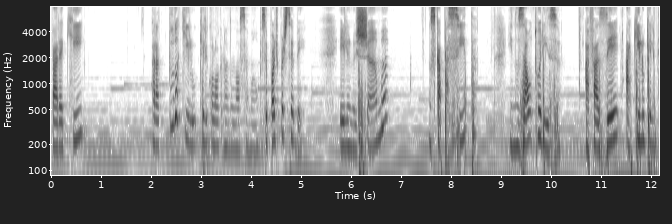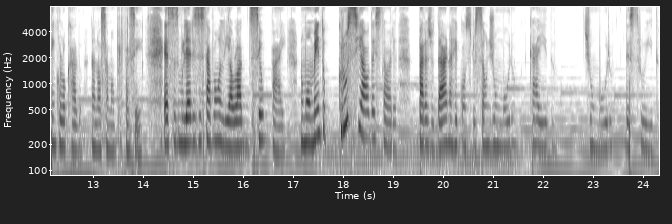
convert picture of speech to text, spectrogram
para que para tudo aquilo que ele coloca na nossa mão. Você pode perceber. Ele nos chama, nos capacita e nos autoriza a fazer aquilo que ele tem colocado na nossa mão para fazer. Essas mulheres estavam ali ao lado de seu pai, no momento crucial da história, para ajudar na reconstrução de um muro caído, de um muro destruído.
